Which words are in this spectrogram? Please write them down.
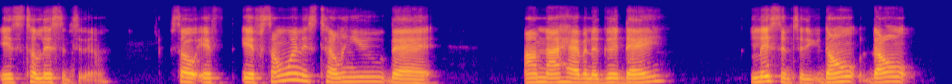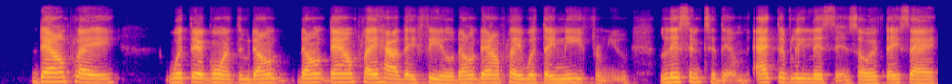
is to listen to them. So if if someone is telling you that I'm not having a good day, listen to you. Don't don't downplay what they're going through. Don't don't downplay how they feel. Don't downplay what they need from you. Listen to them. Actively listen. So if they say,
